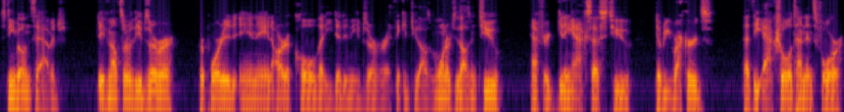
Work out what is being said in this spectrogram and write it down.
Steamboat and Savage. Dave Meltzer of the Observer reported in an article that he did in the Observer, I think in 2001 or 2002, after getting access to WWE records, that the actual attendance for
